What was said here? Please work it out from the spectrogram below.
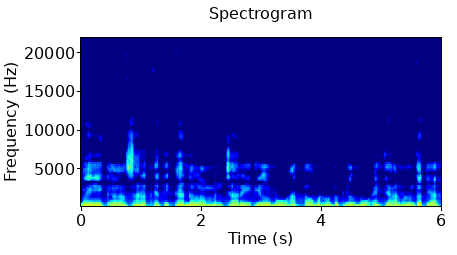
Baik, eh, syarat etika dalam mencari ilmu atau menuntut ilmu. Eh, jangan menuntut ya.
